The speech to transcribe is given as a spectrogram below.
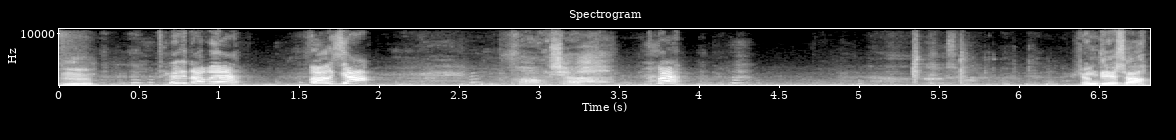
嗯听到没？放下！放下，快！扔地上！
